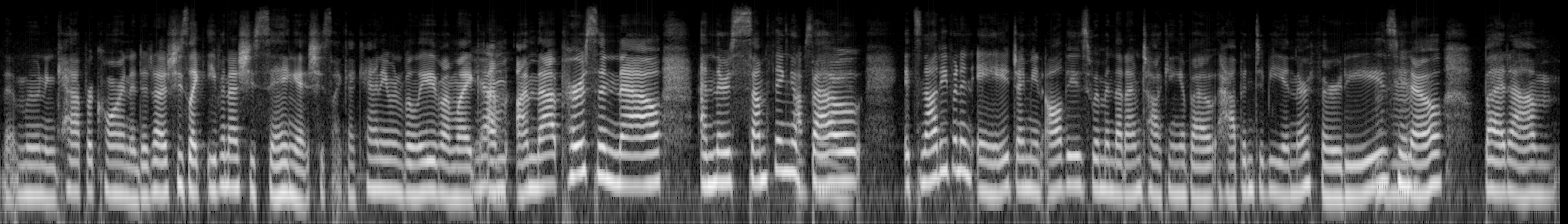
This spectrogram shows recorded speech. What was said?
the moon in Capricorn and da, da. she's like even as she's saying it she's like I can't even believe I'm like yeah. I'm I'm that person now and there's something Absolutely. about it's not even an age I mean all these women that I'm talking about happen to be in their 30s mm-hmm. you know but um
